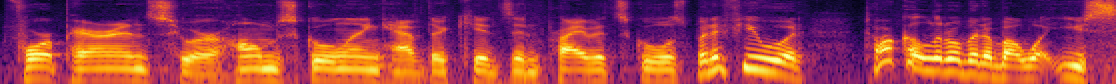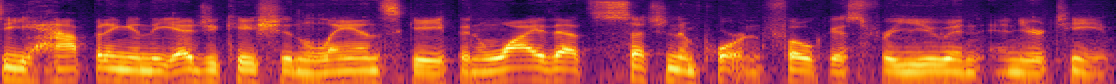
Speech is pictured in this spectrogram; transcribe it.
for parents who are homeschooling, have their kids in private schools. But if you would, talk a little bit about what you see happening in the education landscape and why that's such an important focus for you and, and your team.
